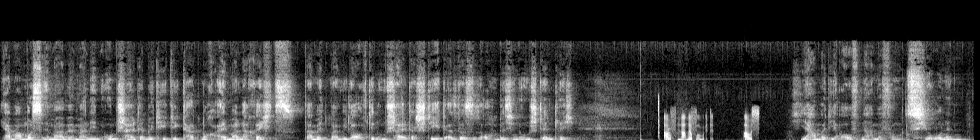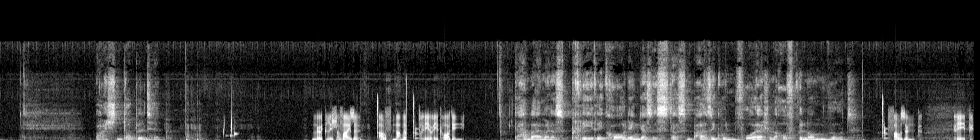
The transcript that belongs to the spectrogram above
Ja, man muss immer, wenn man den Umschalter betätigt hat, noch einmal nach rechts, damit man wieder auf den Umschalter steht. Also das ist auch ein bisschen umständlich. Aufnahmepunkt. Aus. Hier haben wir die Aufnahmefunktionen. Mache ich einen Doppeltipp. Möglicherweise. Aufnahme. Pre-Recording. Da haben wir einmal das Pre-Recording, das ist, das ein paar Sekunden vorher schon aufgenommen wird. Reg.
